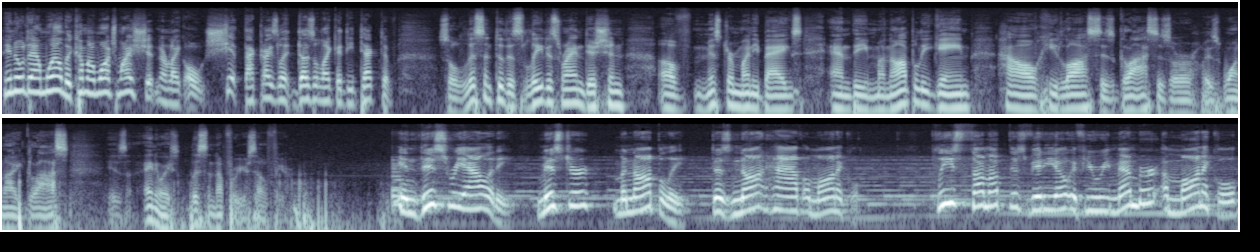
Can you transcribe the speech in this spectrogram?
They know damn well they come and watch my shit and they're like, oh shit, that guy's like does it like a detective. So listen to this latest rendition of Mr. Moneybags and the Monopoly game, how he lost his glasses or his one-eyed glass. Is anyways, listen up for yourself here. In this reality, Mr. Monopoly does not have a monocle. Please thumb up this video if you remember a monocle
